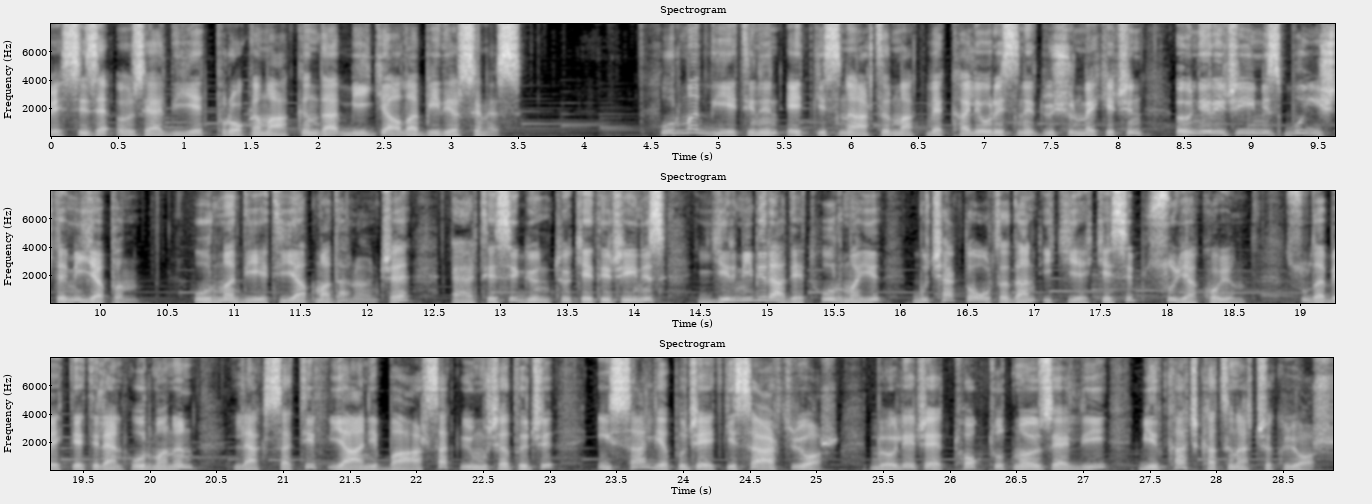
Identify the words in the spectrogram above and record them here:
ve size özel diyet programı hakkında bilgi alabilirsiniz. Hurma diyetinin etkisini artırmak ve kalorisini düşürmek için önereceğimiz bu işlemi yapın hurma diyeti yapmadan önce ertesi gün tüketeceğiniz 21 adet hurmayı bıçakla ortadan ikiye kesip suya koyun. Suda bekletilen hurmanın laksatif yani bağırsak yumuşatıcı, ishal yapıcı etkisi artıyor. Böylece tok tutma özelliği birkaç katına çıkıyor.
